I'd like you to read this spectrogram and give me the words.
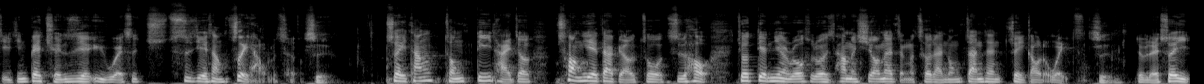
已经被全世界誉为是世界上最好的车。是，所以当从第一台叫创业代表作之后，就奠定了 Rolls-Royce，他们希望在整个车坛中站在最高的位置，是对不对？所以。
